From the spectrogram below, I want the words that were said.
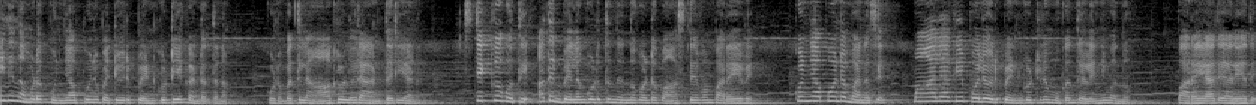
ഇനി നമ്മുടെ കുഞ്ഞാപ്പൂവിന് പറ്റിയ ഒരു പെൺകുട്ടിയെ കണ്ടെത്തണം. കുടുംബത്തിൽ ആകെയുള്ള ഒരു ആൺതരിയാണ്. സ്റ്റിക്ക് കുത്തി അതിൽ ബലം കൊടുത്ത് നിന്നുകൊണ്ട് വാസുദേവൻ പറയവേ കുഞ്ഞാപ്പൂവിന്റെ മനസ്സിൽ മാലാഖയെ പോലെ ഒരു പെൺകുട്ടിയുടെ മുഖം തെളിഞ്ഞു വന്നു. പറയാതെ അറിയാതെ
